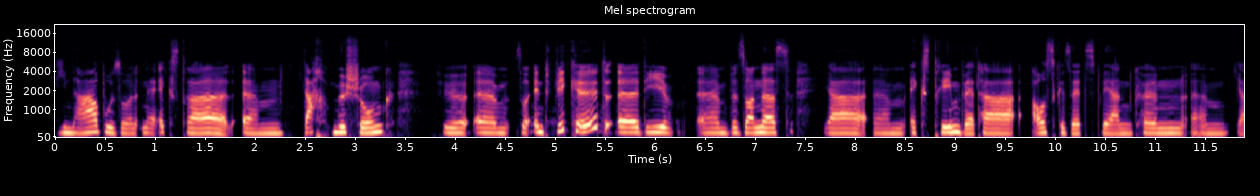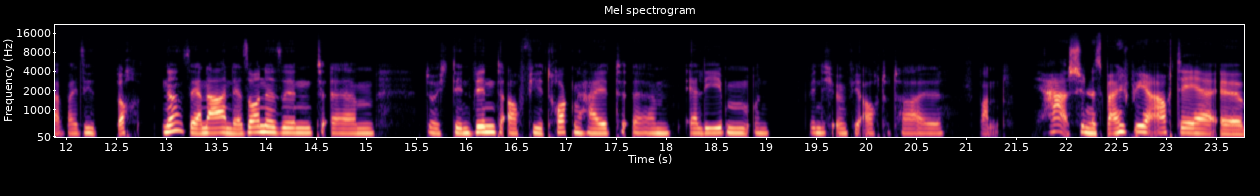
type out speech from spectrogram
die NABU so eine extra ähm, Dachmischung für ähm, so entwickelt, äh, die ähm, besonders ja ähm, Extremwetter ausgesetzt werden können, ähm, ja, weil sie doch ne, sehr nah an der Sonne sind, ähm, durch den Wind auch viel Trockenheit erleben und finde ich irgendwie auch total spannend. Ja, schönes Beispiel auch der äh,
